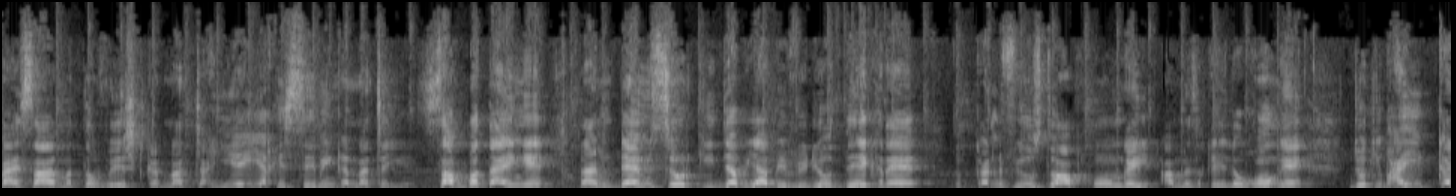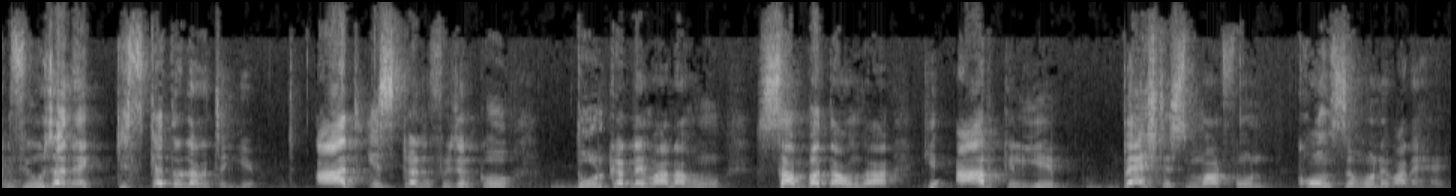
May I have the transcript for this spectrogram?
पैसा मतलब वेस्ट करना चाहिए या कि सेविंग करना चाहिए? सब बताएँगे और आई एम डेम श्योर कि जब आप ये वीडियो देख रहे हैं तो कन्फ्यूज़ तो आप होंगे ही, आप में से कई लोग होंगे, जो कि भाई कन्फ्यूज़न है, किसके तरफ़ जाना चाहिए? आज इस कंफ्यूजन को दूर करने वाला हूँ। सब बताऊँगा कि आपके लिए बेस्ट स्मार्टफ़ोन कौन से होने वाले हैं।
